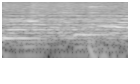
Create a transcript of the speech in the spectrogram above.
the light.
